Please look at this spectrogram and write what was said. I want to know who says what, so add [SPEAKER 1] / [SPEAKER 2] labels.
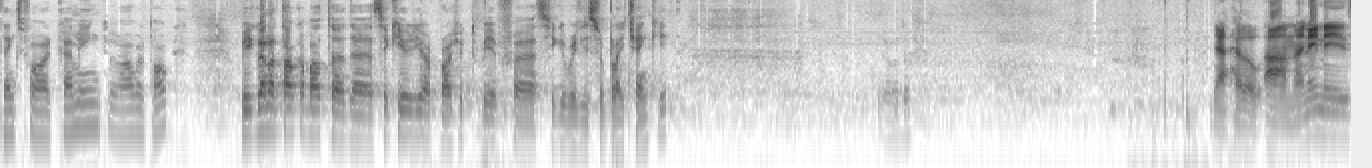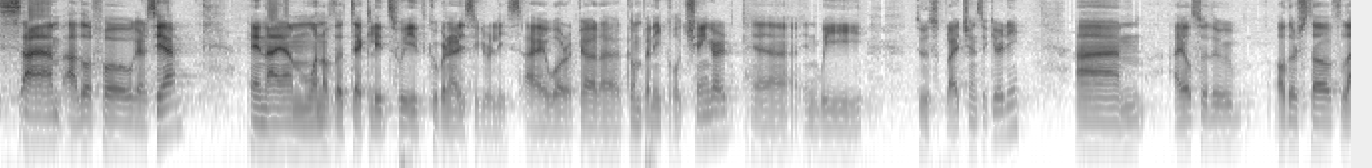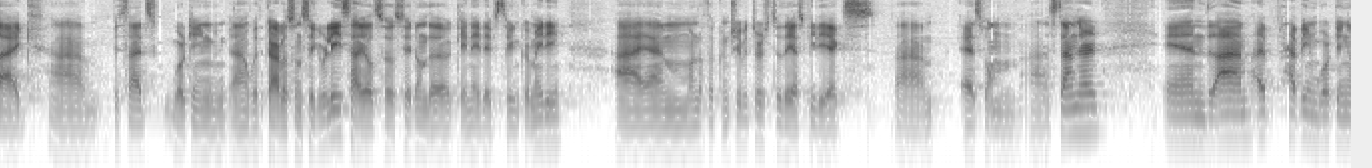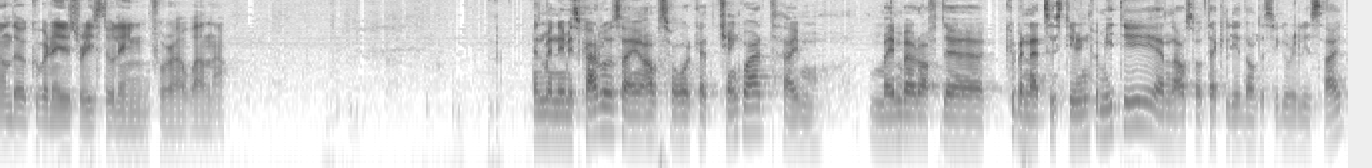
[SPEAKER 1] Thanks for coming to our talk. We're going to talk about uh, the security project with uh, SIG Release Supply Chain Kit.
[SPEAKER 2] Yeah, hello. Um, my name is um, Adolfo Garcia, and I am one of the tech leads with Kubernetes SIG Release. I work at a company called ChainGuard, uh, and we do supply chain security. Um, I also do other stuff like, um, besides working uh, with Carlos on SIG Release, I also sit on the Knative steering committee. I am one of the contributors to the SPDX um, SBOM uh, standard, and um, I have been working on the Kubernetes release tooling for a while now.
[SPEAKER 1] And my name is Carlos. I also work at ChainGuard. I'm member of the Kubernetes steering committee and also tech lead on the SIG release side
